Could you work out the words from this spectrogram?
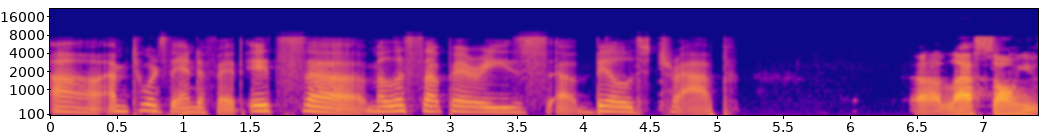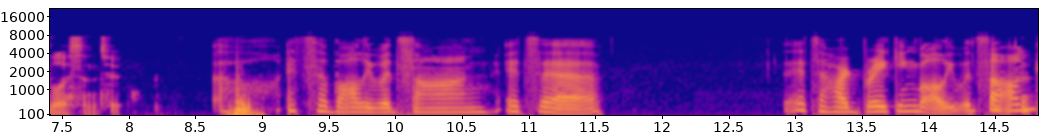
Uh, I'm towards the end of it. It's uh, Melissa Perri's uh, Build Trap. Uh, last song you listened to? Oh, it's a Bollywood song. It's a it's a heartbreaking Bollywood song.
